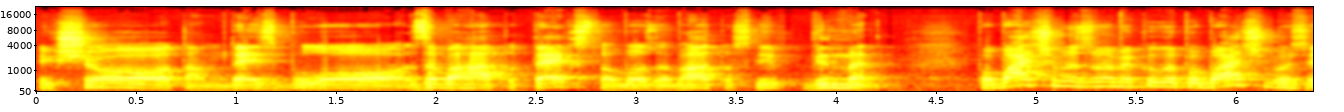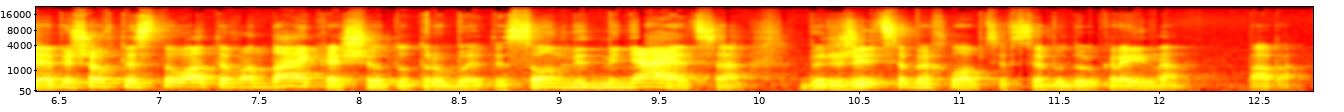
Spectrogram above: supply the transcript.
якщо там десь було забагато тексту або забагато слів від мене. Побачимось з вами, коли побачимося. Я пішов тестувати Вандайка, що тут робити. Сон відміняється. Бережіть себе, хлопці, все буде Україна. Па-па.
